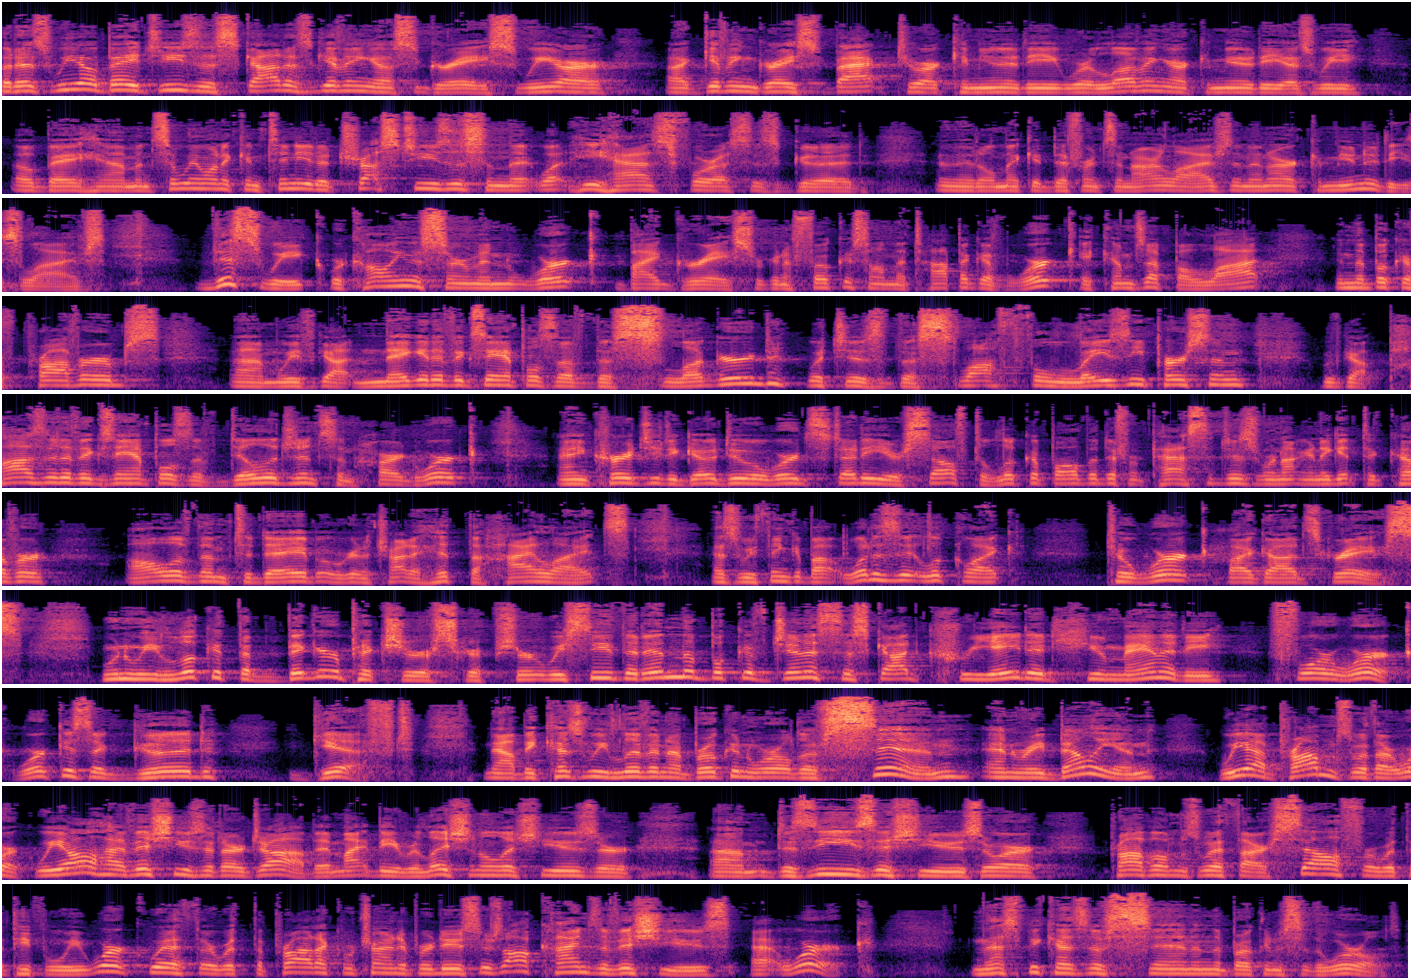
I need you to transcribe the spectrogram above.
But as we obey Jesus, God is giving us grace. We are uh, giving grace back to our community. We're loving our community as we obey Him. And so we want to continue to trust Jesus and that what He has for us is good and that it'll make a difference in our lives and in our community's lives. This week, we're calling the sermon Work by Grace. We're going to focus on the topic of work. It comes up a lot in the book of Proverbs. Um, we've got negative examples of the sluggard, which is the slothful, lazy person. We've got positive examples of diligence and hard work. I encourage you to go do a word study yourself to look up all the different passages. We're not going to get to cover all of them today, but we're going to try to hit the highlights as we think about what does it look like to work by God's grace. When we look at the bigger picture of Scripture, we see that in the book of Genesis, God created humanity for work. Work is a good gift. Now, because we live in a broken world of sin and rebellion, we have problems with our work. We all have issues at our job. It might be relational issues or um, disease issues or problems with ourself or with the people we work with or with the product we're trying to produce. There's all kinds of issues at work. And that's because of sin and the brokenness of the world.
